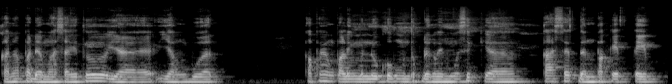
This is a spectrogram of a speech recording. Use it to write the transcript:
Karena pada masa itu ya yang buat apa yang paling mendukung untuk dengerin musik ya kaset dan pakai tape.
